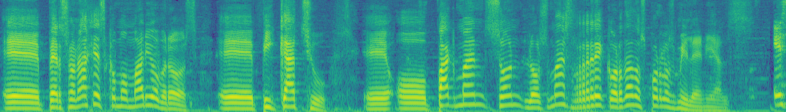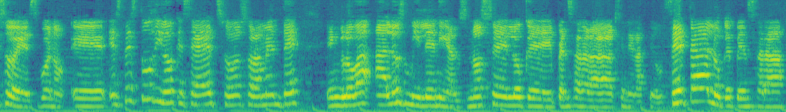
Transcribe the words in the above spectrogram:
eh, personajes como Mario Bros, eh, Pikachu eh, o Pac-Man son los más recordados por los millennials. Eso es. Bueno, eh, este estudio que se ha hecho solamente engloba a los millennials. No sé lo que pensará la generación Z, lo que pensará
